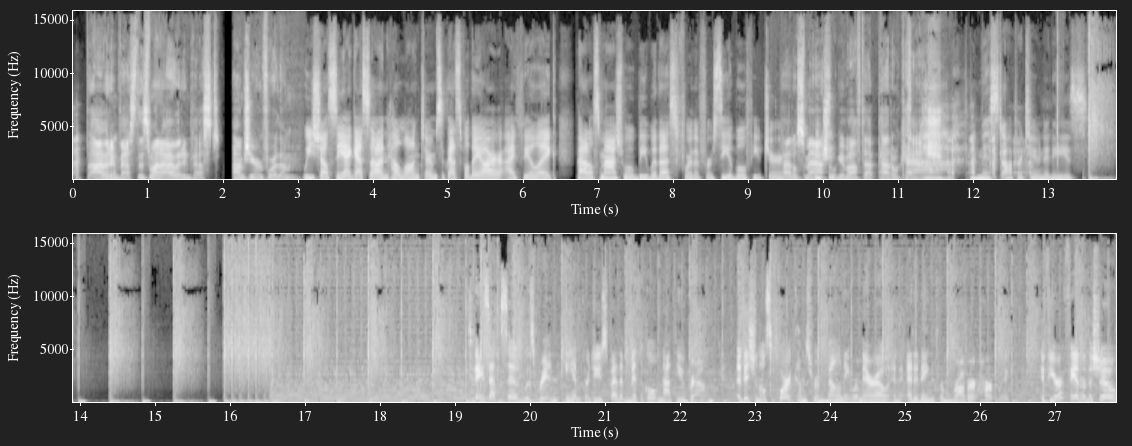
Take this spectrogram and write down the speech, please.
I would invest. This one, I would invest. I'm cheering for them. We shall see, I guess, on how long term successful they are. I feel like Paddle Smash will be with us for the foreseeable future. Paddle Smash will give off that paddle cash. Missed opportunities. Today's episode was written and produced by the mythical Matthew Brown. Additional support comes from Melanie Romero and editing from Robert Hartwig. If you're a fan of the show,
